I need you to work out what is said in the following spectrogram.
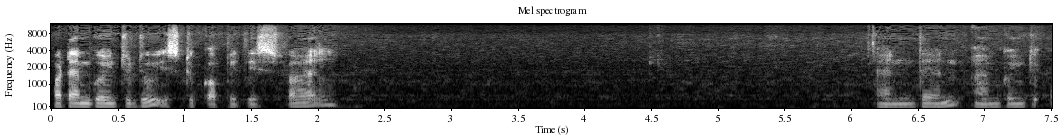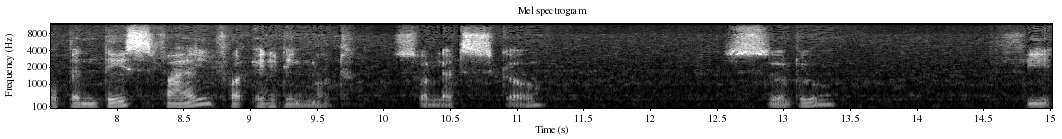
What I'm going to do is to copy this file. And then I'm going to open this file for editing mode. So let's go. Sudo vi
